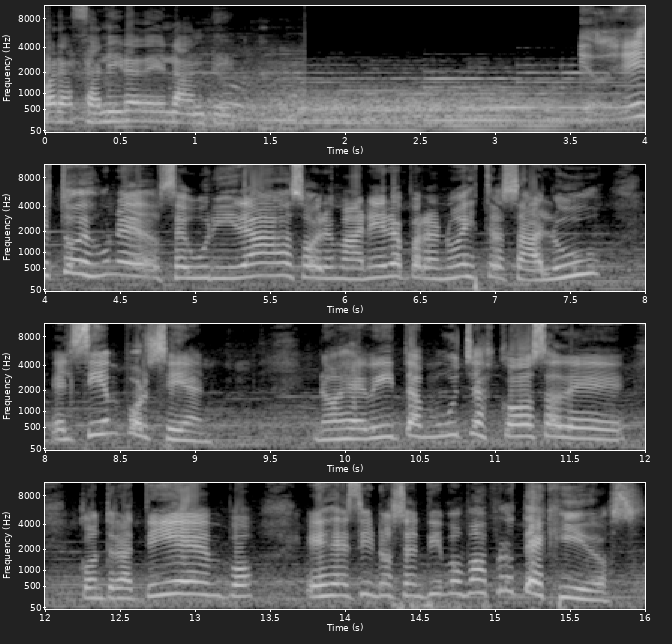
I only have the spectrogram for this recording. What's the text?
para salir adelante. Esto es una seguridad sobremanera para nuestra salud, el 100%. Nos evita muchas cosas de contratiempo, es decir, nos sentimos más protegidos.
